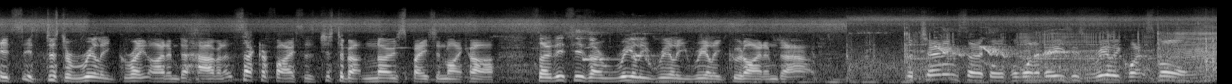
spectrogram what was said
it's, it's just a really great item to have and it sacrifices just about no space in my car. So this is a really, really, really good item to have. The turning circle for one of these is really quite small.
